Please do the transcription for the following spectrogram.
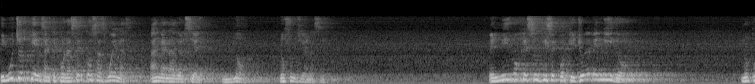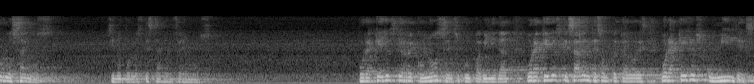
Y muchos piensan que por hacer cosas buenas han ganado el cielo. No, no funciona así. El mismo Jesús dice, porque yo he venido no por los sanos, sino por los que están enfermos. Por aquellos que reconocen su culpabilidad, por aquellos que saben que son pecadores, por aquellos humildes.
